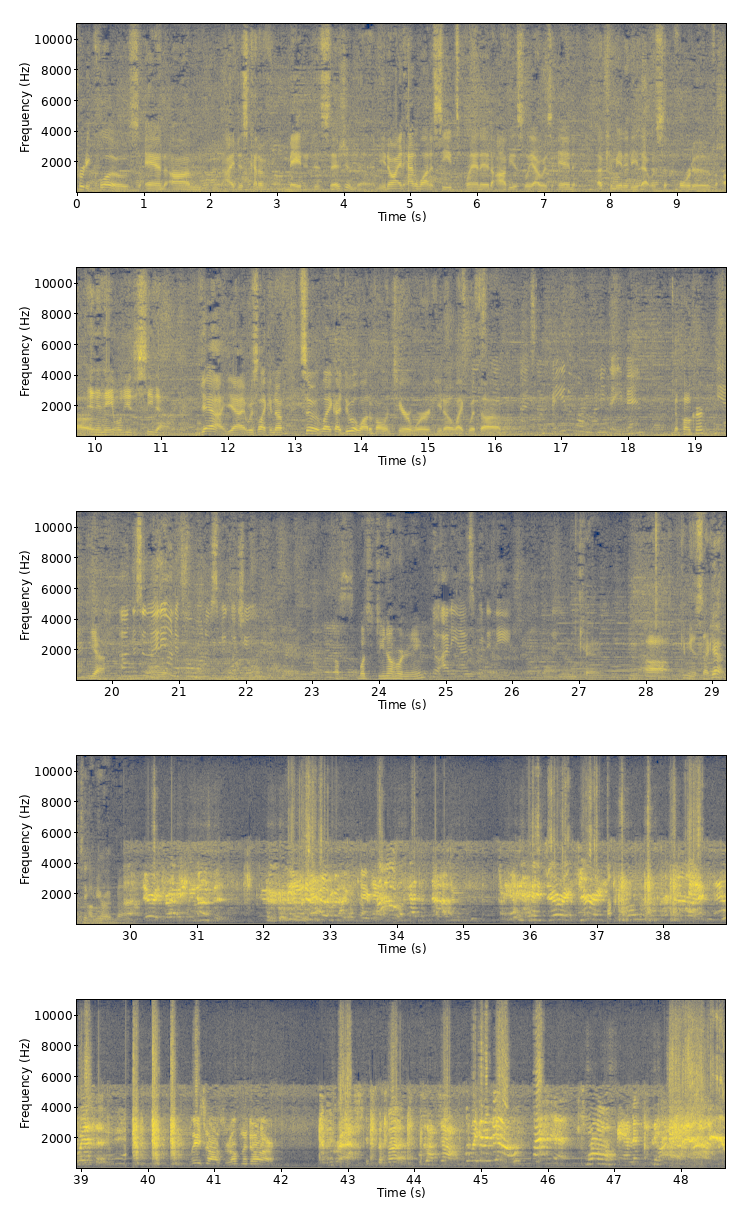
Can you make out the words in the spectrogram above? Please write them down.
pretty close, and um, I just kind of made a decision then. You know, I'd had a lot of seeds planted. Obviously, I was in a community that was supportive of. And enabled you to see that. yeah, yeah, it was like enough. So, like, I do a lot of volunteer work. You know, like with. Um, Are you the one running the event? The poker? Yeah. Yeah. Uh, there's a lady on the phone want to speak with you. Uh, what's? Do you know her name? No, I didn't ask for the name. Okay. Uh, give me a second. Yeah, take I'll be right time. back. Jerry, try to clean up this. Hey, Jerry, Jerry. Who is it? Police officer, open the door. It's the grass. It's the bud. What are we gonna do? Watch it. Whoa, man, let's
